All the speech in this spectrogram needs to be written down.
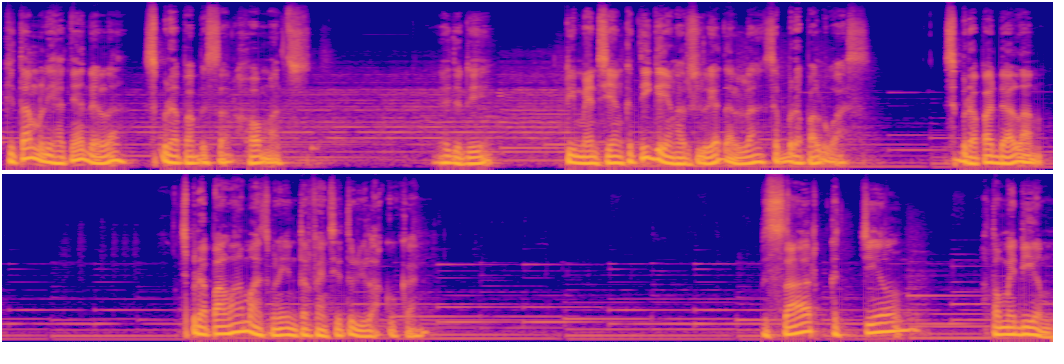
kita melihatnya adalah seberapa besar, how much. Ya, jadi dimensi yang ketiga yang harus dilihat adalah seberapa luas, seberapa dalam, seberapa lama sebenarnya intervensi itu dilakukan. Besar, kecil, atau medium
